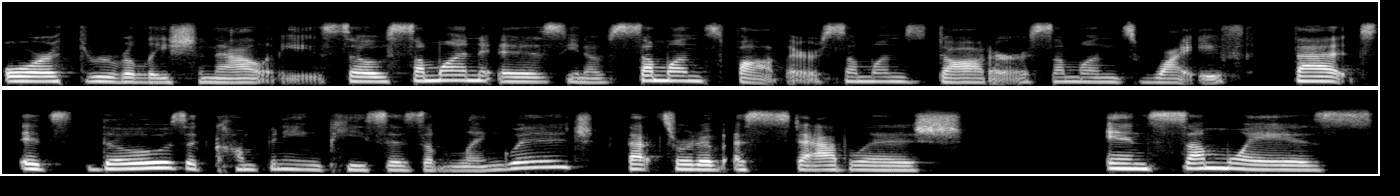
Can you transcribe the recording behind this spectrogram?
or through relationality. So someone is, you know, someone's father, someone's daughter, someone's wife, that it's those accompanying pieces of language that sort of establish in some ways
